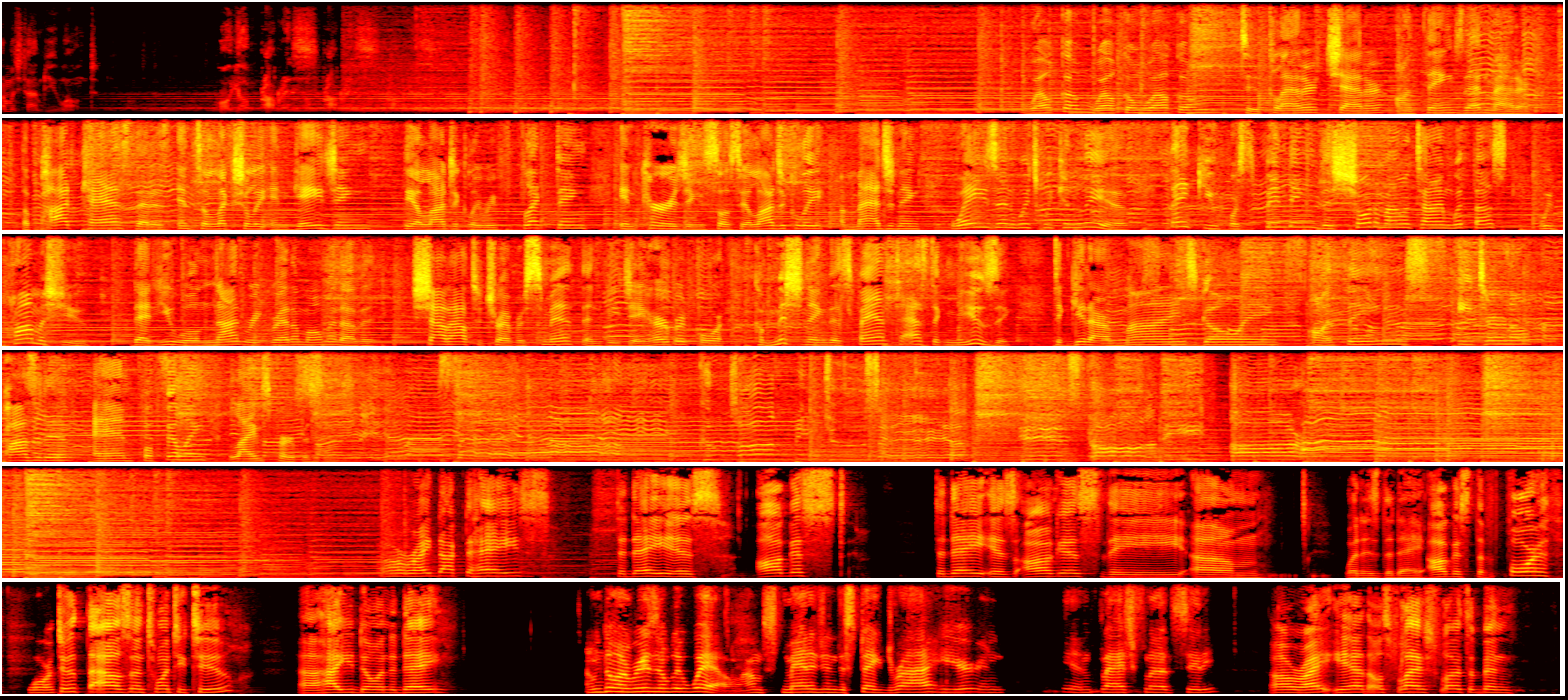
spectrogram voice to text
How much time do you want for your progress? Progress. Welcome, welcome, welcome to Clatter Chatter on Things That Matter, the podcast that is intellectually engaging, theologically reflecting, encouraging, sociologically imagining ways in which we can live Thank you for spending this short amount of time with us. We promise you that you will not regret a moment of it. Shout out to Trevor Smith and VJ Herbert for commissioning this fantastic music to get our minds going on things eternal, positive, and fulfilling life's purposes. Right, Dr. Hayes. Today is August. Today is August the um what is the day? August the 4th, 4th. 2022. Uh how you doing today? I'm doing reasonably well. I'm managing to stay dry here in in flash flood city. All right. Yeah, those flash floods have been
